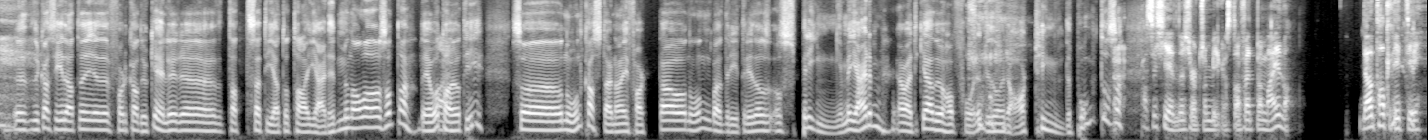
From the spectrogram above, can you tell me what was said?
du kan si det at eh, folk hadde jo ikke heller eh, tatt seg tida til å ta hjelmen og sånt. da. Det jo tar jo tid. Så noen kaster den av i farta, og noen bare driter i det og, og springer med hjelm. Jeg veit ikke, du har- får et litt sånn rart tyngdepunkt, altså. Passe kjedelig å kjøre som bilcrossstafett med meg, da. Det hadde tatt litt tid.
